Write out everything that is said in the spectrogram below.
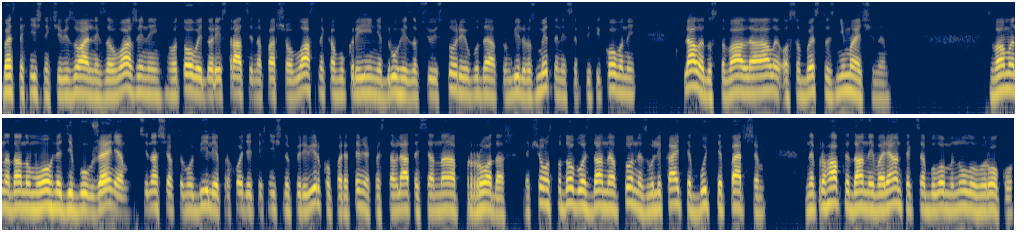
без технічних чи візуальних зауважень. Готовий до реєстрації на першого власника в Україні. Другий за всю історію буде автомобіль розмитнений, сертифікований. Купляли, доставляли особисто з Німеччини. З вами на даному огляді був Женя. Ці наші автомобілі проходять технічну перевірку перед тим, як виставлятися на продаж. Якщо вам сподобалось дане авто, не зволікайте, будьте першим. Не прогавте даний варіант, як це було минулого року,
